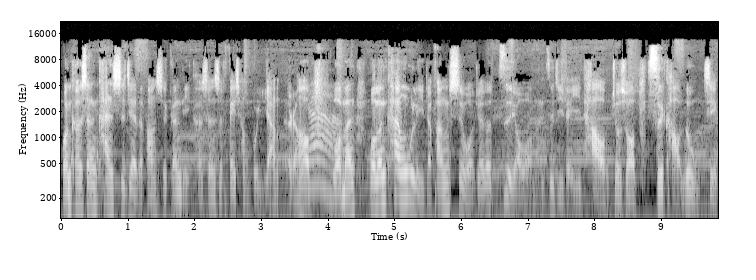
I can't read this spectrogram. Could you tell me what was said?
文科生看世界的方式跟理科生是非常不一样的。然后我们我们看物理的方式，我觉得自有我们自己的一套，就是说思考路径。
